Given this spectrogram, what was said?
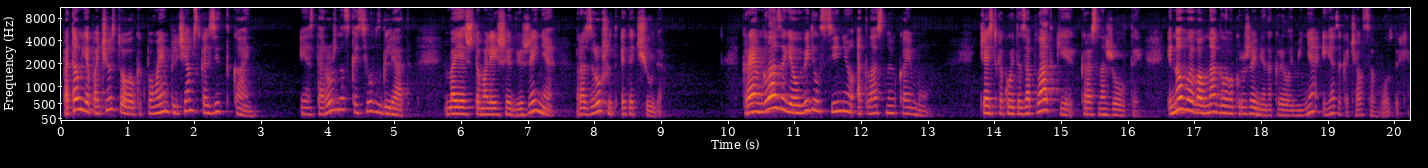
Потом я почувствовал, как по моим плечам скользит ткань, и осторожно скосил взгляд, боясь, что малейшее движение разрушит это чудо. Краем глаза я увидел синюю атласную кайму, часть какой-то заплатки красно-желтой, и новая волна головокружения накрыла меня, и я закачался в воздухе.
